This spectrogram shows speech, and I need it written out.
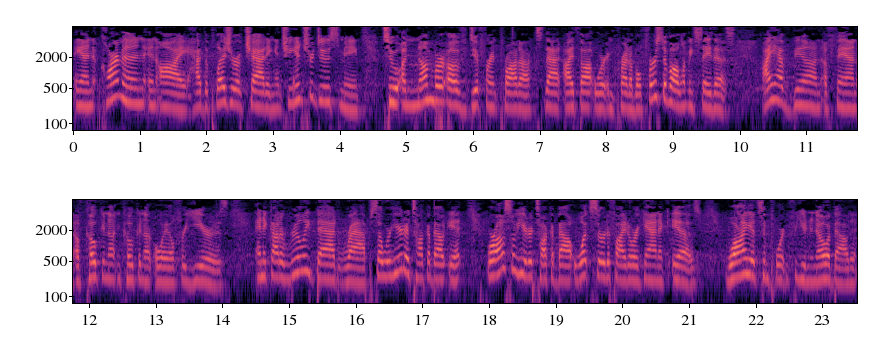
And Carmen and I had the pleasure of chatting and she introduced me to a number of different products that I thought were incredible. First of all, let me say this. I have been a fan of coconut and coconut oil for years and it got a really bad rap. So we're here to talk about it. We're also here to talk about what certified organic is, why it's important for you to know about it,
